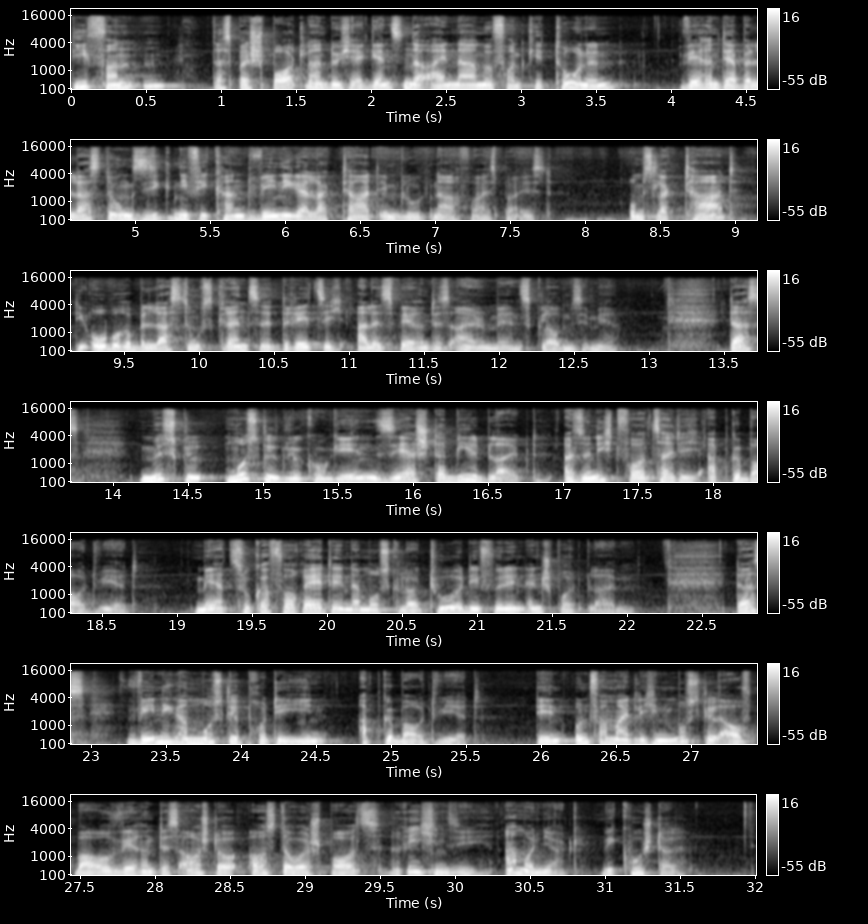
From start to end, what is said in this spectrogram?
Die fanden, dass bei Sportlern durch ergänzende Einnahme von Ketonen während der Belastung signifikant weniger Laktat im Blut nachweisbar ist. Ums Laktat, die obere Belastungsgrenze, dreht sich alles während des Ironmans, glauben Sie mir. Dass Muskel Muskelglykogen sehr stabil bleibt, also nicht vorzeitig abgebaut wird. Mehr Zuckervorräte in der Muskulatur, die für den Endspurt bleiben. Dass weniger Muskelprotein abgebaut wird. Den unvermeidlichen Muskelaufbau während des Ausdauersports riechen Sie, Ammoniak, wie Kuhstall.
